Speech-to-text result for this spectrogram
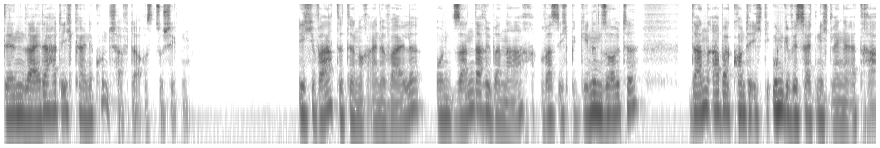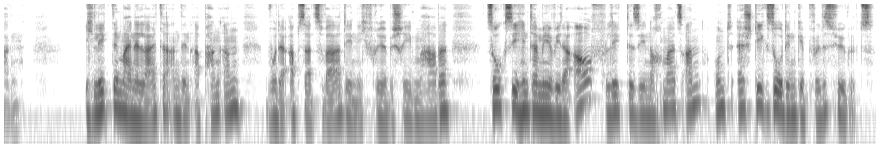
denn leider hatte ich keine Kundschafter auszuschicken. Ich wartete noch eine Weile und sann darüber nach, was ich beginnen sollte, dann aber konnte ich die Ungewissheit nicht länger ertragen. Ich legte meine Leiter an den Abhang an, wo der Absatz war, den ich früher beschrieben habe, zog sie hinter mir wieder auf, legte sie nochmals an und erstieg so den Gipfel des Hügels.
